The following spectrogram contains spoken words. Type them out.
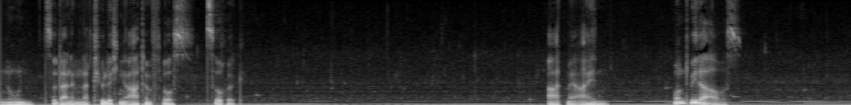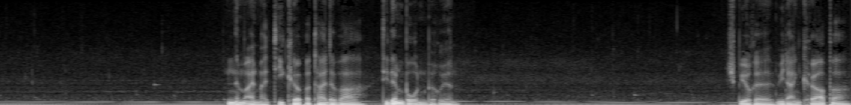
nun zu deinem natürlichen Atemfluss zurück. Atme ein und wieder aus. Nimm einmal die Körperteile wahr, die den Boden berühren. Spüre, wie dein Körper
